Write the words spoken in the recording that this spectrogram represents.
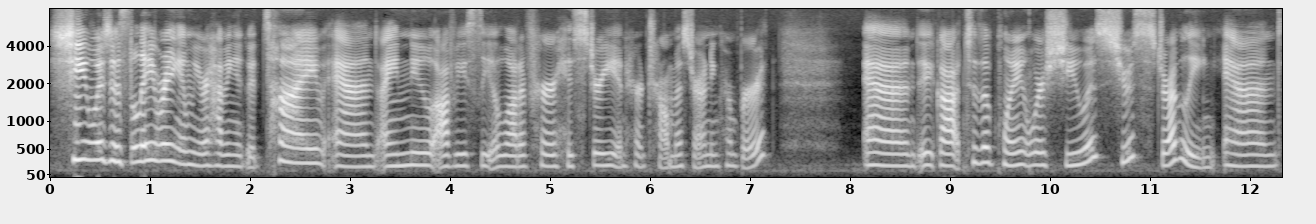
she was just laboring, and we were having a good time. And I knew obviously a lot of her history and her trauma surrounding her birth. And it got to the point where she was she was struggling. And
